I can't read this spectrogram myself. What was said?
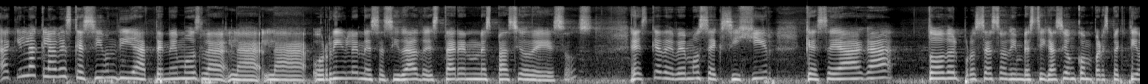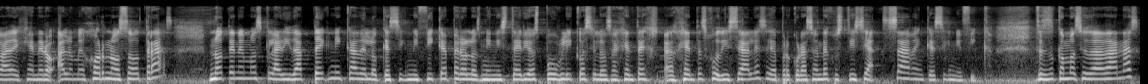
aquí la clave es que si un día tenemos la, horrible necesidad de estar en un espacio de esos, es que debemos exigir que se haga todo el proceso de investigación con perspectiva de género. A lo mejor nosotras no tenemos claridad técnica de lo que significa, pero los ministerios públicos y los agentes, agentes judiciales y de procuración de justicia saben qué significa. Entonces, como ciudadanas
